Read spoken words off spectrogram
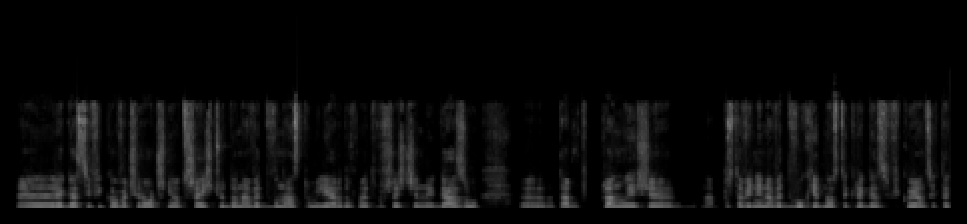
e, regasyfikować rocznie od 6 do nawet 12 miliardów metrów sześciennych gazu. E, tam planuje się postawienie nawet dwóch jednostek regasyfikujących, tak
